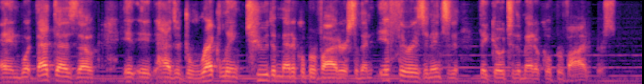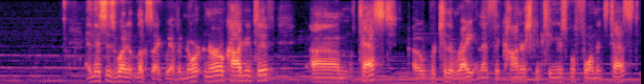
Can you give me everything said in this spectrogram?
And what that does, though, it, it, has a direct link to the medical provider. So then, if there is an incident, they go to the medical providers. And this is what it looks like. We have a neurocognitive um, test over to the right, and that's the Conners Continuous Performance Test.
